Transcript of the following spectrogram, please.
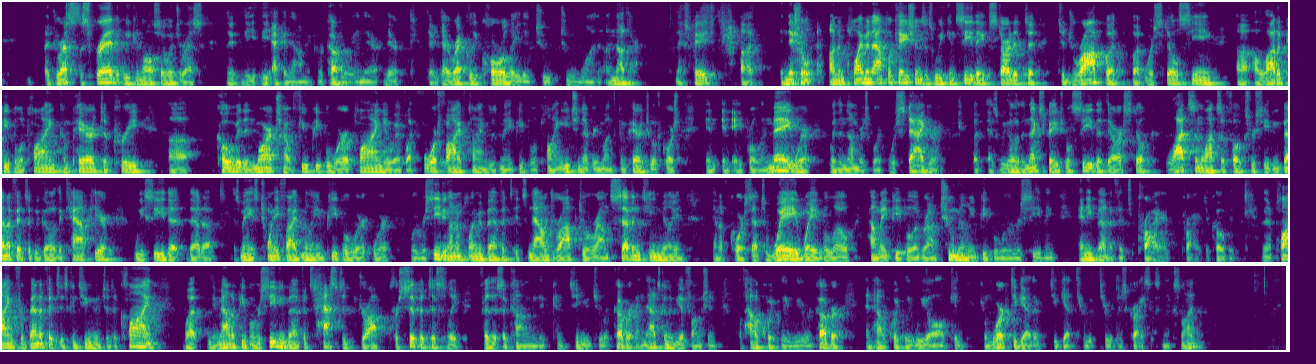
address the spread, we can also address the, the, the economic recovery. And they're, they're, they're directly correlated to, to one another. Next page. Uh, initial unemployment applications, as we can see, they've started to, to drop, but, but we're still seeing uh, a lot of people applying compared to pre uh, COVID in March, how few people were applying. You know, we have like four or five times as many people applying each and every month compared to, of course, in, in April and May, where, where the numbers were, were staggering. But as we go to the next page, we'll see that there are still lots and lots of folks receiving benefits. If we go to the cap here, we see that, that uh, as many as 25 million people were, were were receiving unemployment benefits. It's now dropped to around 17 million. And of course, that's way, way below how many people, around 2 million people were receiving any benefits prior, prior to COVID. And applying for benefits is continuing to decline, but the amount of people receiving benefits has to drop precipitously for this economy to continue to recover. And that's gonna be a function of how quickly we recover and how quickly we all can, can work together to get through, through this crisis. Next slide.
